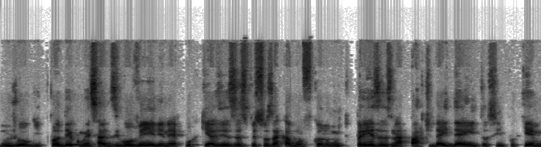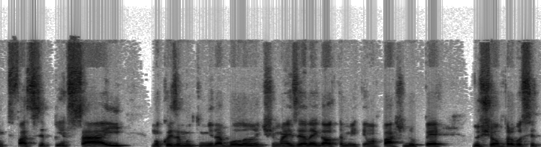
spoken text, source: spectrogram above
no jogo e poder começar a desenvolver ele, né? Porque às vezes as pessoas acabam ficando muito presas na parte da ideia, então, assim, porque é muito fácil você pensar e uma coisa muito mirabolante, mas é legal também ter uma parte do pé no chão para você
